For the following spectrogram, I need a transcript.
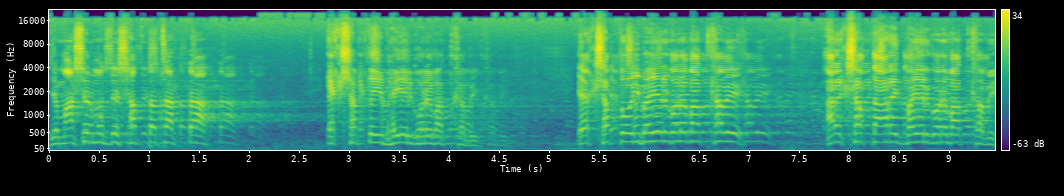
যে মাসের মধ্যে সাতটা চারটা এক সপ্তাহ এই ভাইয়ের ঘরে ভাত খাবে। এক সপ্তাহ ওই ভাইয়ের ঘরে ভাত খাবে আরেক সপ্তাহ আরেক ভাইয়ের ঘরে ভাত খাবে।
